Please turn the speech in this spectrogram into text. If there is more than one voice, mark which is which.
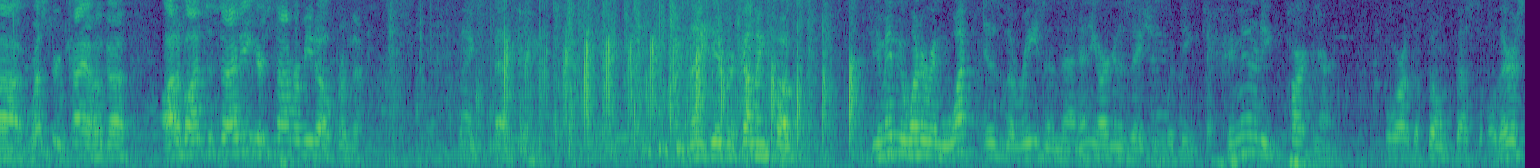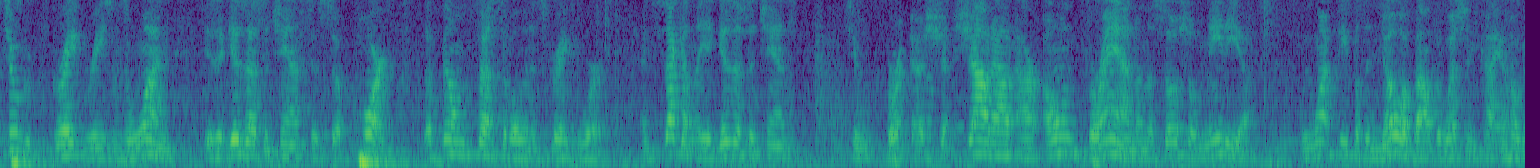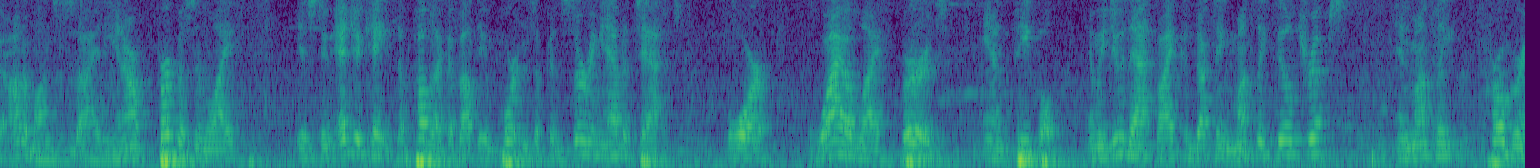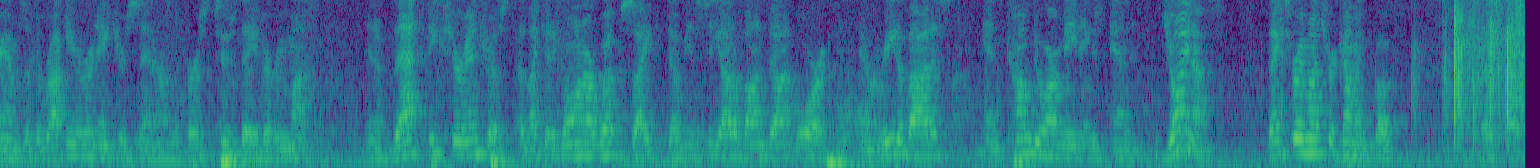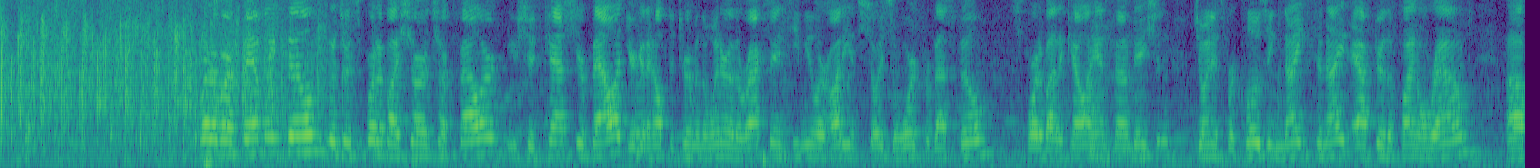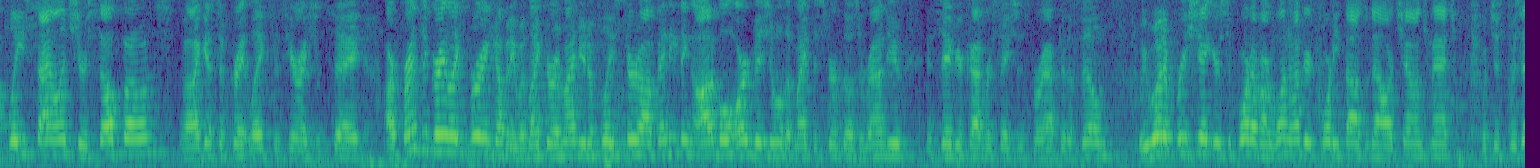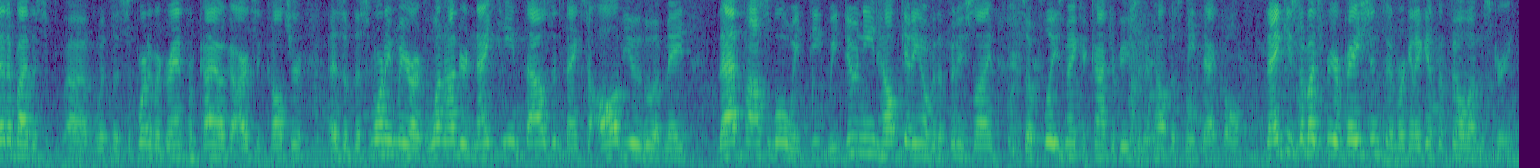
Speaker 1: uh, Western Cuyahoga Audubon Society. Here's Tom Romito from them.
Speaker 2: Thanks, Patrick. Thank you for coming, folks. You may be wondering what is the reason that any organization would be a community partner for the film festival. There's two great reasons. One is it gives us a chance to support the film festival and its great work. And secondly, it gives us a chance to uh, sh- shout out our own brand on the social media. We want people to know about the Western Cuyahoga Audubon Society. And our purpose in life is to educate the public about the importance of conserving habitat for wildlife, birds, and people. And we do that by conducting monthly field trips and monthly programs at the Rocky River Nature Center on the first Tuesday of every month. And if that piques your interest, I'd like you to go on our website, wcaudubon.org, and read about us and come to our meetings and join us. Thanks very much for coming, folks.
Speaker 1: Support of our family films, which are supported by Char and Chuck Fowler. You should cast your ballot. You're going to help determine the winner of the Roxanne T. Mueller Audience Choice Award for Best Film, supported by the Callahan Foundation. Join us for closing night tonight after the final round. Uh, please silence your cell phones. Well, I guess if Great Lakes is here, I should say. Our friends at Great Lakes Brewing Company would like to remind you to please turn off anything audible or visual that might disturb those around you and save your conversations for after the film. We would appreciate your support of our $140,000 challenge match, which is presented by the, uh, with the support of a grant from Cuyahoga Arts and Culture. As of this morning, we are at 119,000. Thanks to all of you who have made that possible. We, we do need help getting over the finish line, so please make a contribution and help us meet that goal. Thank you so much for your patience, and we're going to get the film on the screen.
